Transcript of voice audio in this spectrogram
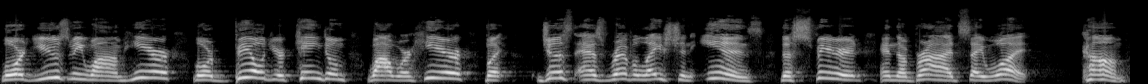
Lord, use me while I'm here. Lord, build your kingdom while we're here, but just as Revelation ends, the Spirit and the bride say, What? Come,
